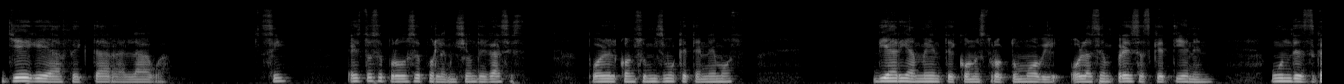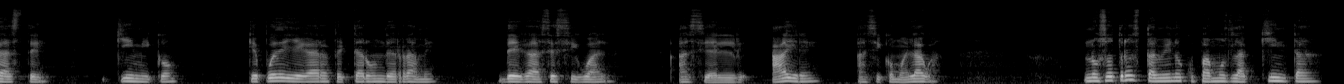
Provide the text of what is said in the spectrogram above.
llegue a afectar al agua. Sí, esto se produce por la emisión de gases, por el consumismo que tenemos diariamente con nuestro automóvil o las empresas que tienen un desgaste químico que puede llegar a afectar un derrame de gases igual hacia el aire, así como el agua. Nosotros también ocupamos la quinta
